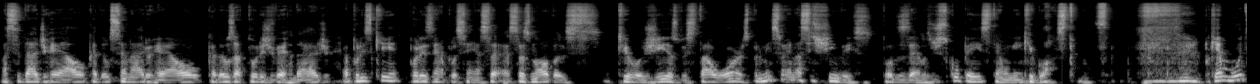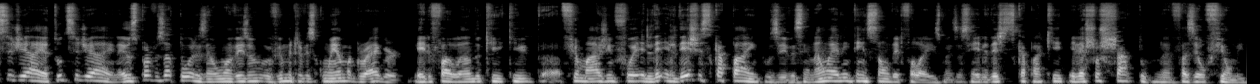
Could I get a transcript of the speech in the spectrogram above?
a cidade real, cadê o cenário real, cadê os atores de verdade? É por isso que, por exemplo, assim, essa, essas novas trilogias do Star Wars, para mim são inassistíveis, todas elas. Desculpe aí se tem alguém que gosta. Mas... Porque é muito CGI, é tudo CGI, né? E os próprios atores, né? Uma vez eu, vi uma entrevista com o Ian McGregor, ele falando que, que a filmagem foi. Ele, ele deixa escapar, inclusive, assim, não era a intenção dele falar isso, mas assim, ele deixa escapar que ele achou chato, né? Fazer o filme,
